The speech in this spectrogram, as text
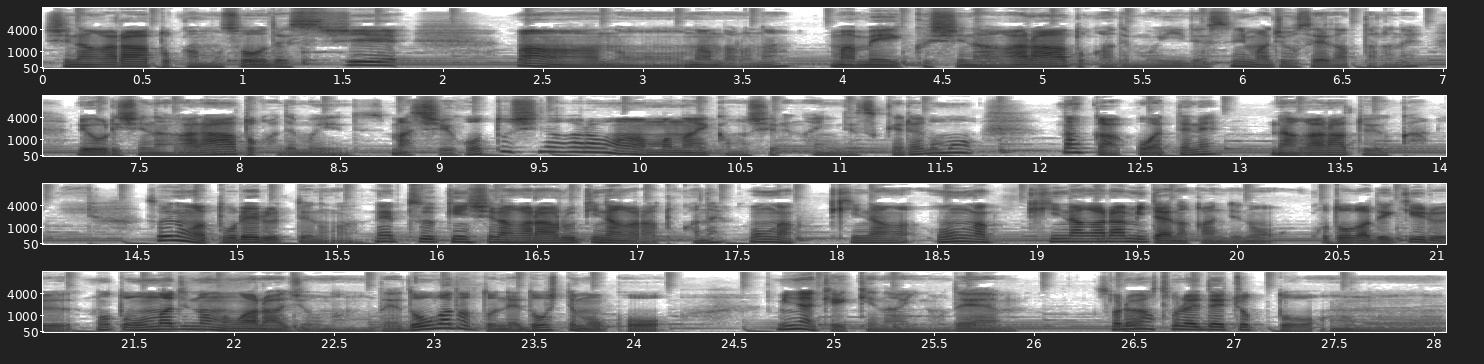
しながらとかもそうですし、まあ、あの、なんだろうな。まあ、メイクしながらとかでもいいですし、まあ、女性だったらね、料理しながらとかでもいいです。まあ、仕事しながらはあんまないかもしれないんですけれども、なんかこうやってね、ながらというか、そういうのが取れるっていうのがね、通勤しながら歩きながらとかね、音楽聴きながら、音楽聴きながらみたいな感じのことができるのと同じなのがラジオなので、動画だとね、どうしてもこう、見なきゃいけないので、それはそれでちょっと、あの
